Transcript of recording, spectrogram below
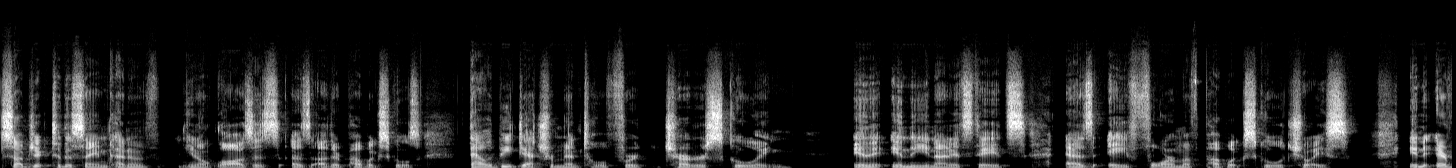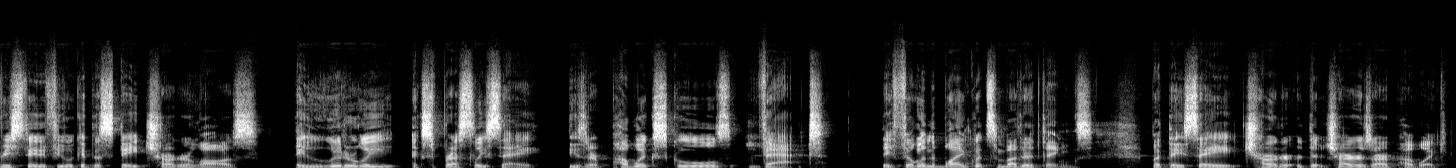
subject to the same kind of you know laws as, as other public schools. That would be detrimental for charter schooling in, in the united states as a form of public school choice. In every state if you look at the state charter laws they literally expressly say these are public schools that They fill in the blank with some other things, but they say charter charters are public.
